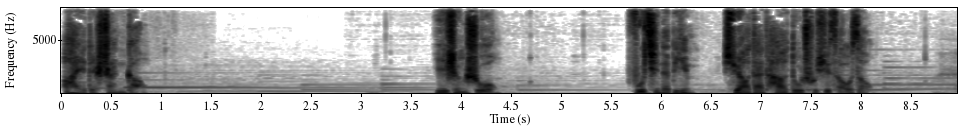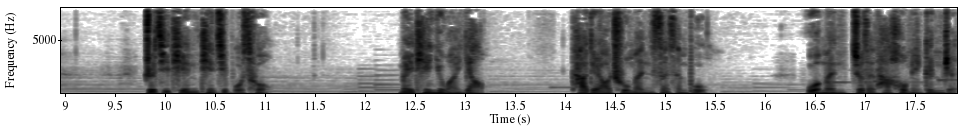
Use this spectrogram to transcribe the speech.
爱的山岗。医生说，父亲的病需要带他多出去走走。这几天天气不错，每天用完药，他都要出门散散步，我们就在他后面跟着。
